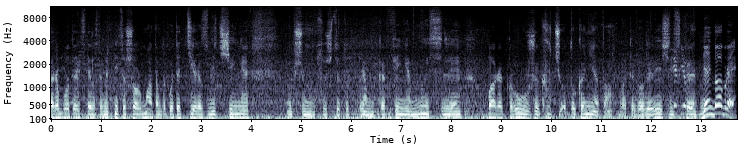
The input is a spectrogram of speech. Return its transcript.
работает. С левой стороны пицца, шаурма, там какое-то те развлечения. В общем, слушайте, тут прям кофейня мысли, пара кружек, чего только нету в этой Благовещенской. День добрый!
